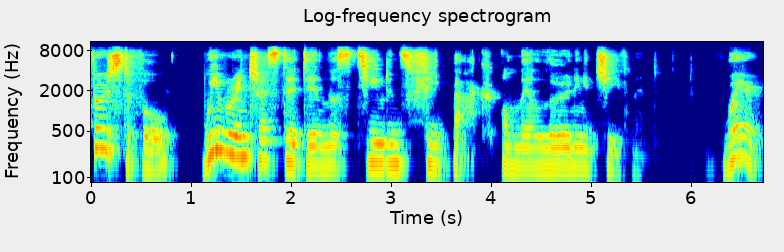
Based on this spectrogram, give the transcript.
First of all, we were interested in the students' feedback on their learning achievement. Where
